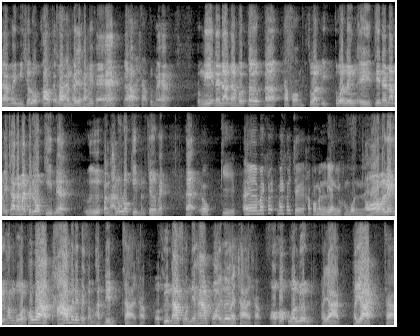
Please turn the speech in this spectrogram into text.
นะไม่มีเชื้อโรคเข้า แต่ว่าใช่มันครับไม่ได้ทำให้แผลแห้งนะครับใช่ครับถูกไหมฮะตรงนี้ได้แนะนำเพิ่มเติมนะครับครับผมส่วนอีกตัวหนึ่งไอ้ที่แนะนำไอ้ถ้าทำไมเป็นโรคกีบเนี่ยหรือปัญหาลูกโรคกีบมันเจอไหม แพะ โรคกีบ เอ้ยไม่ค่อยไม่ค่อยเจอครับ เพราะมันเลี้ยงอยู่ข้างบนเลยอ๋อ มันเลี้ยงอยู่ข้างบน เพราะว่าเท้าไม่ได้ไปสัมผัสดินใช่ครับ อ๋อคือหน้าฝนเนี่ยห้ามปล่อยเลย ไม่ใช่ครับ อ๋อเขากลัวเรื่องพยาธิ พยาธิ ใช่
